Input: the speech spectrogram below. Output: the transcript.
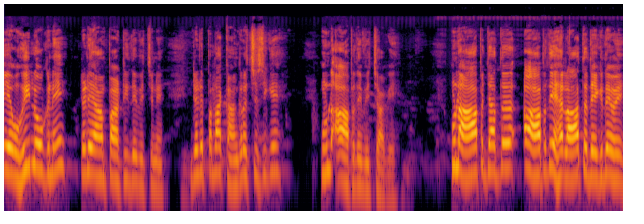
ਇਹ ਉਹੀ ਲੋਕ ਨੇ ਜਿਹੜੇ ਆਮ ਪਾਰਟੀ ਦੇ ਵਿੱਚ ਨੇ, ਜਿਹੜੇ ਪਹਿਲਾਂ ਕਾਂਗਰਸ 'ਚ ਸੀਗੇ, ਹੁਣ ਆਪ ਦੇ ਵਿੱਚ ਆ ਗਏ। ਹੁਣ ਆਪ ਜਦ ਆਪ ਦੇ ਹਾਲਾਤ ਦੇਖਦੇ ਹੋਏ,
